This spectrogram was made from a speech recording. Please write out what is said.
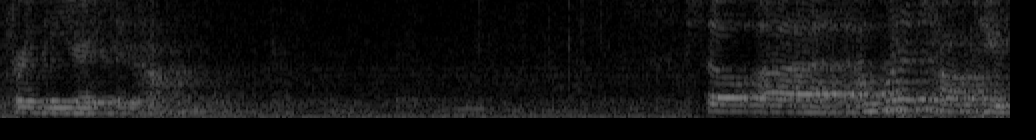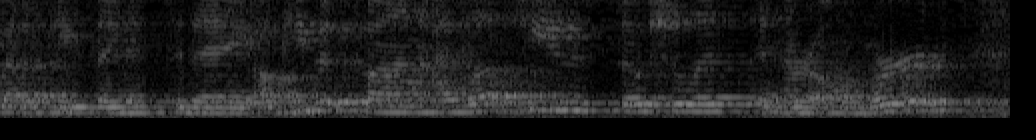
for the years to come. So uh, I want to talk to you about a few things today. I'll keep it fun. I love to use socialists in their own words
